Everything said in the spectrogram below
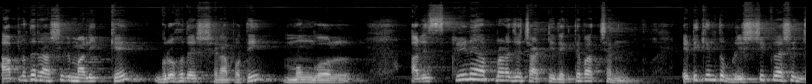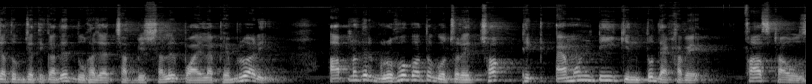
আপনাদের রাশির মালিককে গ্রহদের সেনাপতি মঙ্গল। আর স্ক্রিনে আপনারা যে চারটি দেখতে পাচ্ছেন, এটি কিন্তু বৃশ্চিক রাশির জাতক জাতিকাদের দু হাজার ছাব্বিশ সালের পয়লা ফেব্রুয়ারি। আপনাদের গ্রহগত গোচরের ছক ঠিক এমনটিই কিন্তু দেখাবে। ফার্স্ট হাউস,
